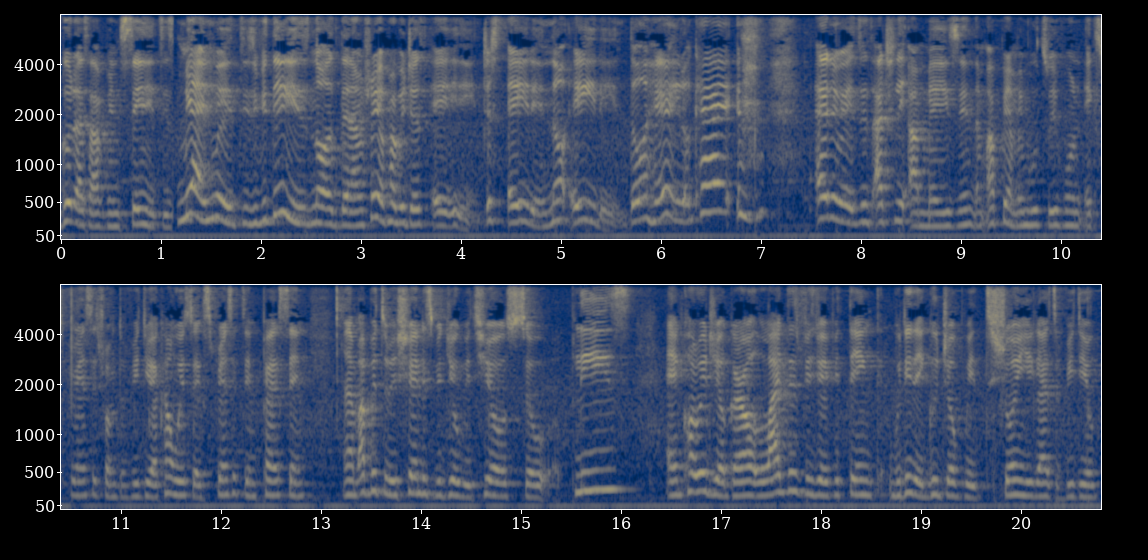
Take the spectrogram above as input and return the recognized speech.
good as I've been saying it is? Me, I know it is. If you think it's not, then I'm sure you're probably just hating. Just hating, not hating. Don't hate, okay? Anyways, it's actually amazing. I'm happy I'm able to even experience it from the video. I can't wait to experience it in person. And I'm happy to be sharing this video with you. So please encourage your girl. Like this video if you think we did a good job with showing you guys the video.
